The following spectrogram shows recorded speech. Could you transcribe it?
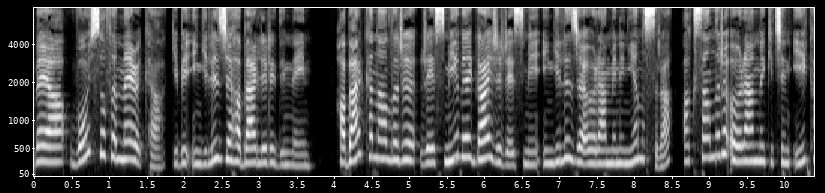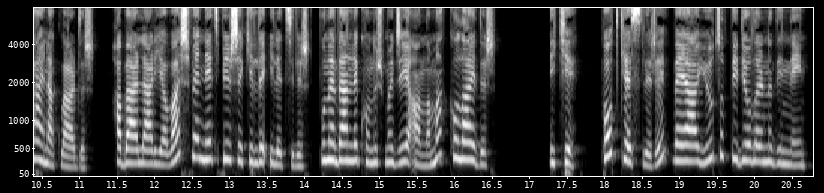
veya Voice of America gibi İngilizce haberleri dinleyin. Haber kanalları resmi ve gayri resmi İngilizce öğrenmenin yanı sıra aksanları öğrenmek için iyi kaynaklardır. Haberler yavaş ve net bir şekilde iletilir. Bu nedenle konuşmacıyı anlamak kolaydır. 2. Podcast'leri veya YouTube videolarını dinleyin.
